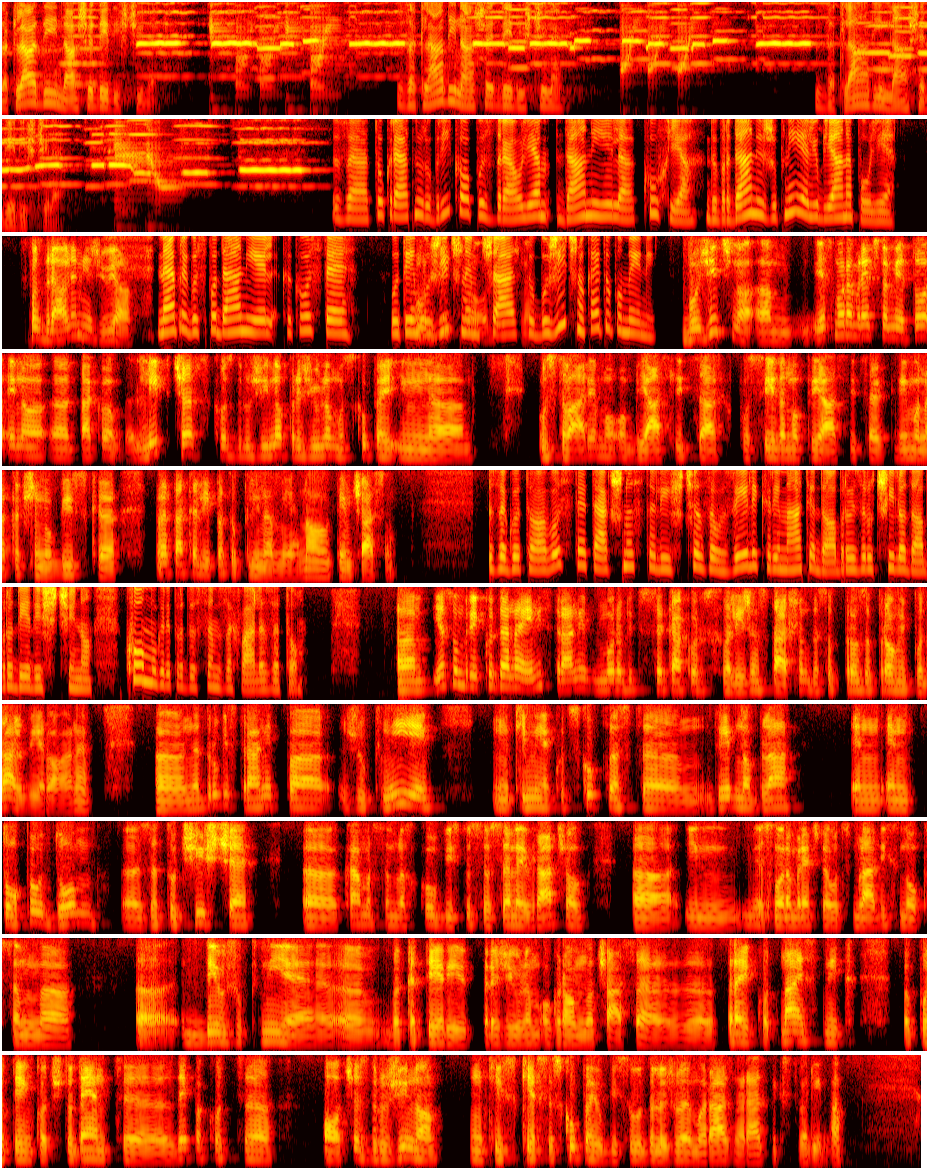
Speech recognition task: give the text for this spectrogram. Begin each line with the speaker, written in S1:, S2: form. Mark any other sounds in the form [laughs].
S1: Zakladi naše dediščine.
S2: Zakladi naše dediščine.
S3: Zakladi naše dediščine.
S4: Za tokratno rubriko pozdravljam Daniela Kuhlja. Dobrodan, župnija Ljubljana Polje.
S5: Pozdravljeni, živijo.
S4: Najprej, gospod Daniel, kako ste v tem
S5: Odlično,
S4: božičnem
S5: odlično.
S4: času? Božično, kaj to pomeni?
S5: Božično. Um, jaz moram reči, da mi je to eno uh, tako lep čas, ko z družino preživljamo skupaj in uh, ustvarjamo ob jaslicah, posedamo pri jaslicah, gremo na kakšen obisk. Uh, ena taka lepa toplina mi je no, v tem času.
S4: Zagotovo ste takšno stališče zauzeli, ker imate dobro izročilo, dobro dediščino. Komu gre predvsem zahvala za to?
S5: Um, jaz bom rekel, da na eni strani mora biti vsekakor hvaležen staršem, da so pravzaprav mi podali vero. Uh, na drugi strani pa župniji, ki mi je kot skupnost um, vedno bila en, en topel dom, uh, zatočišče, uh, kamor sem lahko v bistvu se vselej vračal. Uh, in jaz moram reči, da od mladih nog sem uh, del župnije, uh, v kateri preživljam ogromno časa, uh, prej kot najstnik, potem kot študent, zdaj pa kot oče z družino, m, ki, s- kjer se skupaj v bistvu udeležujemo razne raznih stvari. No.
